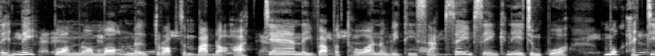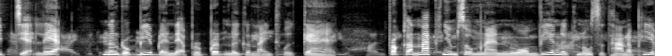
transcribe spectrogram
ទេសនេះពំនាំមកនៅទ្រព្យសម្បត្តិដ៏អស្ចារ្យនៃវប្បធម៌និងវិធីសាស្ត្រផ្សេងផ្សេងគ្នាចំពោះមុខអាជីពជាក់លាក់និងរបៀបដែលអ្នកប្រព្រឹត្តនៅកន្លែងធ្វើការ ប្រកាសណាស់ខ្ញុំសូមណែនាំវានៅក្នុងស្ថានភាព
